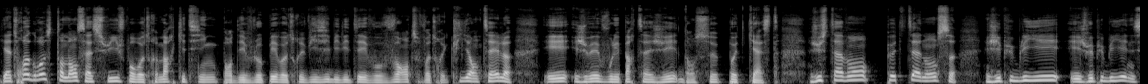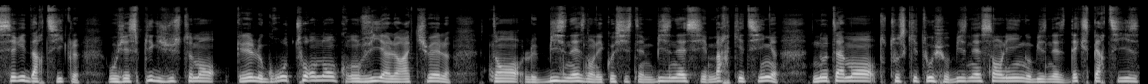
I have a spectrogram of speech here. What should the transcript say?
Il y a trois grosses tendances à suivre pour votre marketing, pour développer votre visibilité, vos ventes, votre clientèle, et je vais vous les partager dans ce podcast. Juste avant, petite annonce, j'ai publié et je vais publier une série d'articles où j'explique justement quel est le gros tournant qu'on vit à l'heure actuelle dans le business, dans l'écosystème business et marketing, notamment tout ce qui touche au business en ligne, au business d'expertise,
